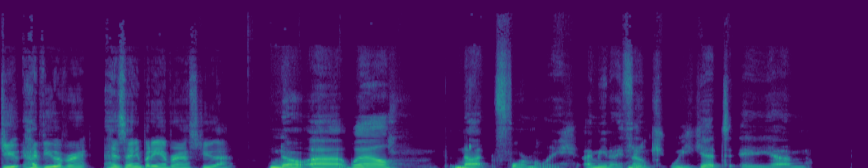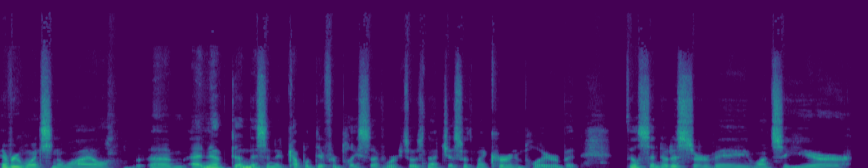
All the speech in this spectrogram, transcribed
Do you have you ever has anybody ever asked you that? No, uh, well, not formally. I mean, I No. think we get a um, every once in a while, um, and I've done this in a couple different places I've worked. So it's not just with my current employer, but they'll send out a survey once a year.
